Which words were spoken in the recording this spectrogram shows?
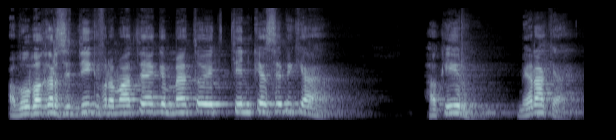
ابو بکر صدیق فرماتے ہیں کہ میں تو ایک تنکے سے بھی کیا ہے؟ حقیر ہوں، میرا کیا ہے؟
